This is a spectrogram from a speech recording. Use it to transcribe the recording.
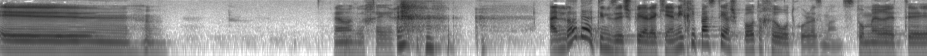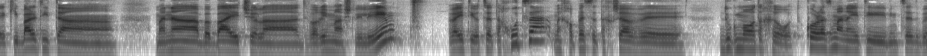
אה, למה את מחייכת? אני לא יודעת אם זה השפיע עליי, כי אני חיפשתי השפעות אחרות כל הזמן. זאת אומרת, אה, קיבלתי את המנה בבית של הדברים השליליים, והייתי יוצאת החוצה, מחפשת עכשיו אה, דוגמאות אחרות. כל הזמן הייתי נמצאת ב...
